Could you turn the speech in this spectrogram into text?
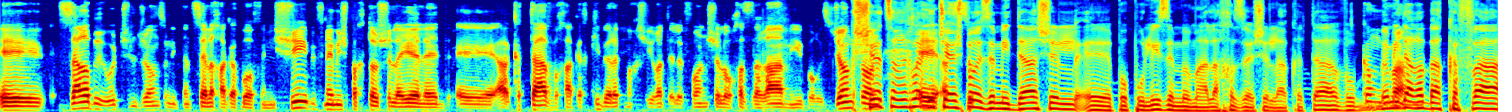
אה, שר הבריאות של ג'ונסון התנצל אחר כך באופן אישי בפני משפחתו של הילד, אה, הכתב אחר כך קיבל את מכשיר הטלפון שלו חזרה מבוריס ג'ונסון. כשצריך להגיד אה, שיש פה איזה מידה של פופוליזם במהלך הזה של הכתב, הוא במידה רבה כפה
